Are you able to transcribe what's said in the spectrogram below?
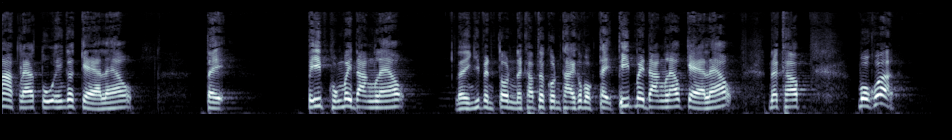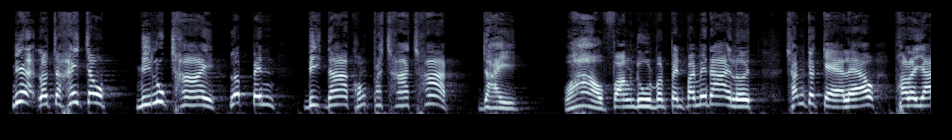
มากแล้วตัวเองก็แก่แล้วเตะปี๊บคงไม่ดังแล้วอะไรอย่างนี้เป็นต้นนะครับ ถ้าคนไทยเขาบอกเตะปี๊บไม่ดังแล้วแก่แล้วนะครับ บอกว่าเนี่ยเราจะให้เจ้ามีลูกชายและเป็นบิดาของประชาชาติใหญ่ ว้าว ฟังดูมันเป็นไปไม่ได้เลย ฉันก็แก่แล้ว ภรรยา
